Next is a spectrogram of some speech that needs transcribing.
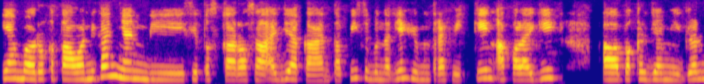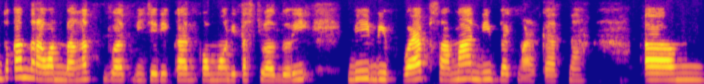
yang baru ketahuan ini kan yang di situs Carousel aja kan, tapi sebenarnya human trafficking, apalagi uh, pekerja migran itu kan rawan banget buat dijadikan komoditas jual beli di deep web sama di black market. Nah, um,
